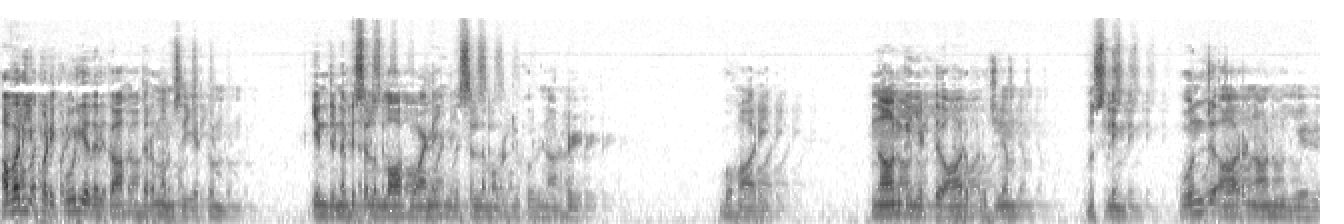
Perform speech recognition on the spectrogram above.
அவர் இப்படி கூறியதற்காக தர்மம் செய்யட்டும். என்று நபி சொல்லாஹு அலைஹி வசல்லம் அவர்கள் கூறினார்கள். புகாரி நான்கு எட்டு ஆறு பூஜ்ஜியம் முஸ்லிம் ஒன்று ஆறு நான்கு ஏழு.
